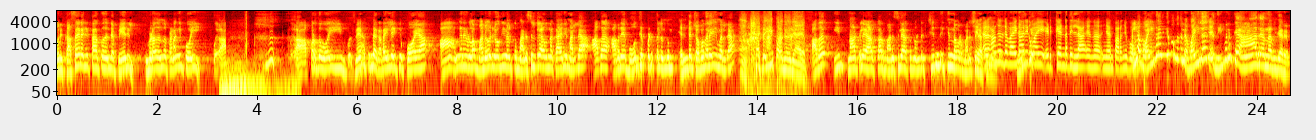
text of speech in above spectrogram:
ഒരു കസേര കിട്ടാത്തതിന്റെ പേരിൽ ഇവിടെ നിന്ന് പിണങ്ങിപ്പോയി. അപ്പുറത്ത് പോയി ഈ സ്നേഹത്തിന്റെ കടയിലേക്ക് പോയ ആ അങ്ങനെയുള്ള മനോരോഗികൾക്ക് മനസ്സിലാവുന്ന കാര്യമല്ല. അത് അവരെ ബോധ്യപ്പെടുത്തലൊന്നും എന്റെ ചുമതലയുമല്ല. ഈ പറഞ്ഞത് ന്യായം. അത് ഈ നാട്ടിലെ ആൾക്കാർ മനസ്സിലാക്കുന്നുണ്ട് ചിന്തിക്കുന്നവർ മനസ്സിലാക്കുന്നുണ്ട്. അങ്ങനെ വൈകാരികമായി എടുക്കേണ്ടതില്ല എന്ന് ഞാൻ പറഞ്ഞു അല്ല പോകും വൈകാരികമൊന്നുമില്ല വൈകാരികം ഇവനൊക്കെ ആരെന്ന വിചാരം?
